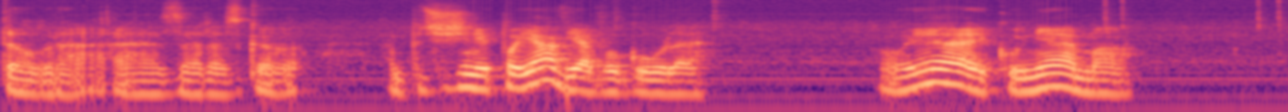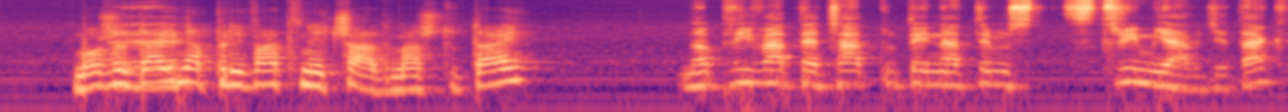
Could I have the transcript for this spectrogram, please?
Dobra, e, zaraz go... A przecież się nie pojawia w ogóle. Ojejku, nie ma. Może E. daj na prywatny czat, masz tutaj? No private chat tutaj na tym StreamYardzie, tak?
